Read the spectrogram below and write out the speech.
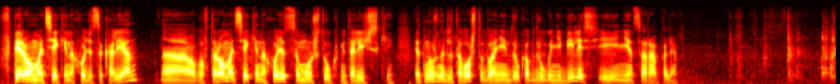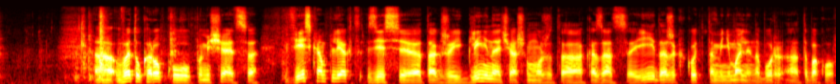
В первом отсеке находится кальян, а во втором отсеке находится мундштук металлический. Это нужно для того, чтобы они друг об друга не бились и не царапали. А, в эту коробку помещается весь комплект. Здесь э, также и глиняная чаша может оказаться, и даже какой-то там минимальный набор а, табаков.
